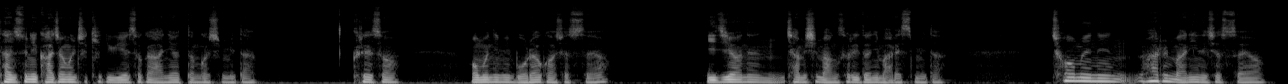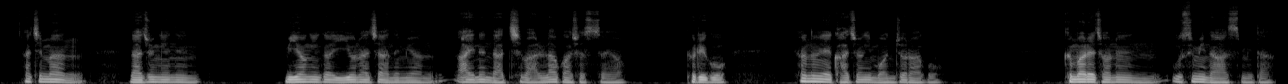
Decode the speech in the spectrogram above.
단순히 가정을 지키기 위해서가 아니었던 것입니다. 그래서 어머님이 뭐라고 하셨어요? 이지연은 잠시 망설이더니 말했습니다. 처음에는 화를 많이 내셨어요. 하지만 나중에는 미영이가 이혼하지 않으면 아이는 낳지 말라고 하셨어요. 그리고 현우의 가정이 먼저라고. 그 말에 저는 웃음이 나왔습니다.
